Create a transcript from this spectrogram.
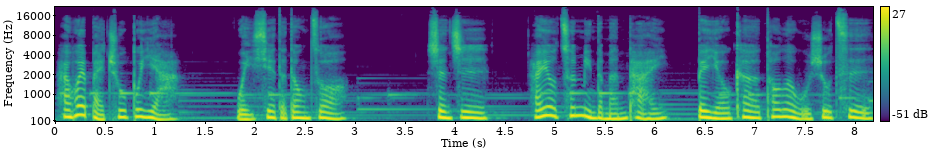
还会摆出不雅、猥亵的动作，甚至还有村民的门牌被游客偷了无数次。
